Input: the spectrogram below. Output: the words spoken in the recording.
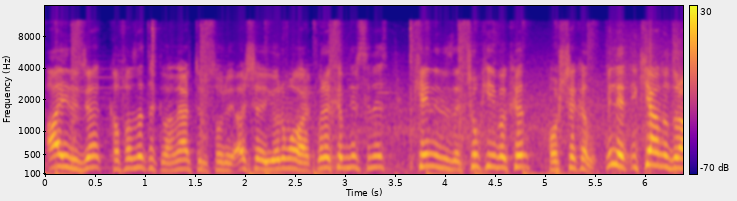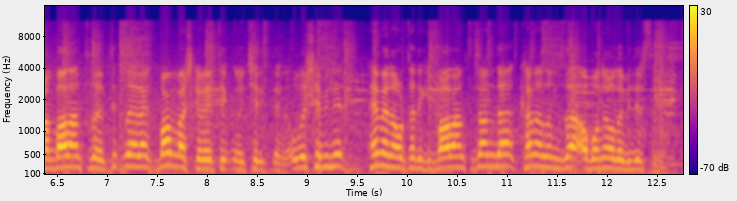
Ayrıca kafanıza takılan her türlü soruyu aşağıya yorum olarak bırakabilirsiniz. Kendinize çok iyi bakın. Hoşçakalın. Millet iki yanda duran bağlantıları tıklayarak bambaşka web teknoloji içeriklerine ulaşabilir. Hemen ortadaki bağlantıdan da kanalımıza abone olabilirsiniz.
